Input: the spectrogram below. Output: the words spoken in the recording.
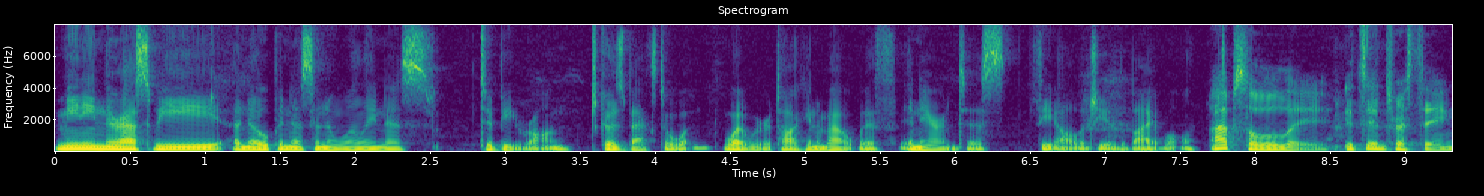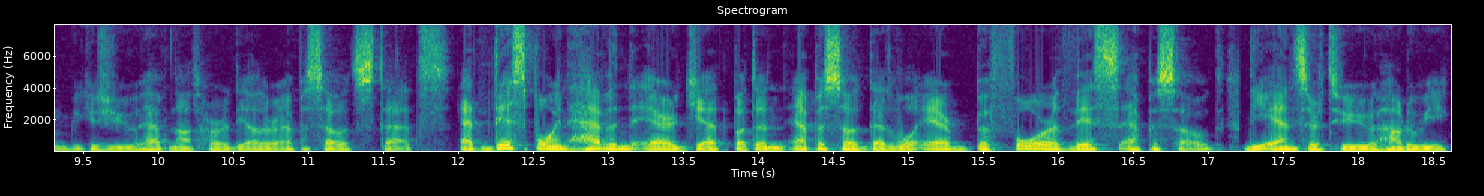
meaning there has to be an openness and a willingness to be wrong, which goes back to what, what we were talking about with inerrantist theology of the Bible. Absolutely. It's interesting because you have not heard the other episodes that at this point haven't aired yet, but an episode that will air before this episode. The answer to how do we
